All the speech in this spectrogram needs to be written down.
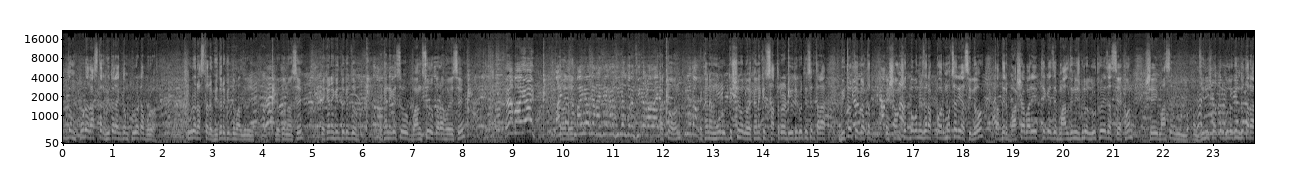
একদম পুরো রাস্তার ভিতরে একদম পুরোটা পুরো। পুরো রাস্তার ভিতরে কিন্তু মাল জিনিস লুকানো আছে। এখানে কিন্তু কিন্তু এখানে কিছু বাংসুরও করা হয়েছে। এখানে এখন এখানে মূল উদ্দেশ্য হলো এখানে কিছু ছাত্ররা ডিউটি করতেছেন? তারা ভিতর থেকে অর্থাৎ এই সংসদ ভবনের যারা কর্মচারী আছিল তাদের বাসা বাড়ির থেকে যে মাল জিনিসগুলো লুট হয়ে যাচ্ছে এখন সেই মাস জিনিসপত্রগুলো কিন্তু তারা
